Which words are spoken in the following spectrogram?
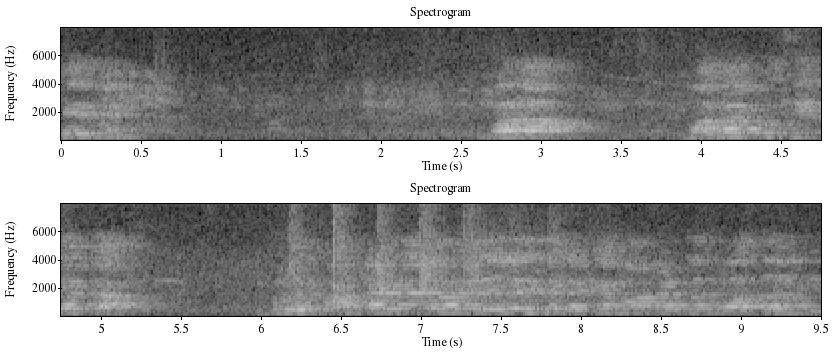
చైర్మన్ మన మల్లాపూర్ సీతక్క ఇప్పుడు మాట్లాడిన తర్వాత వెళ్ళి ఇంత గట్టిగా మాట్లాడుతుంది వాస్తవానికి.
